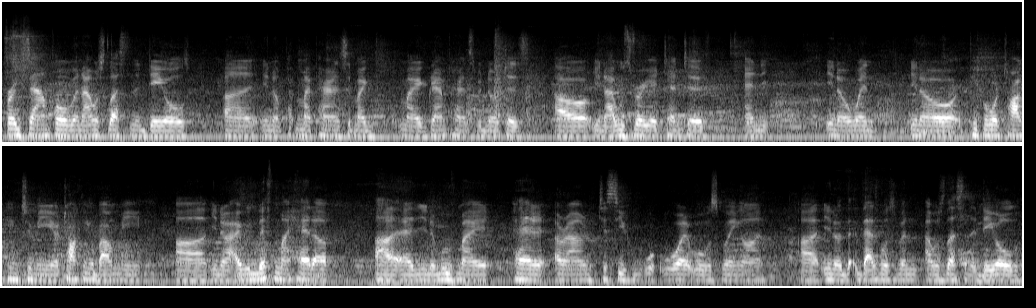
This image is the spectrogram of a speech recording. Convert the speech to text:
For example, when I was less than a day old, uh, you know, my parents and my my grandparents would notice how you know I was very attentive, and you know when you know people were talking to me or talking about me, uh, you know I would lift my head up uh, and you know move my head around to see wh- what, what was going on. Uh, you know th- that was when I was less than a day old,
